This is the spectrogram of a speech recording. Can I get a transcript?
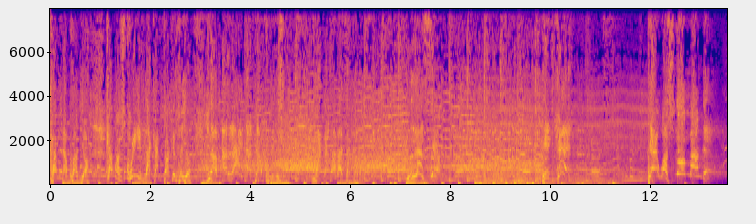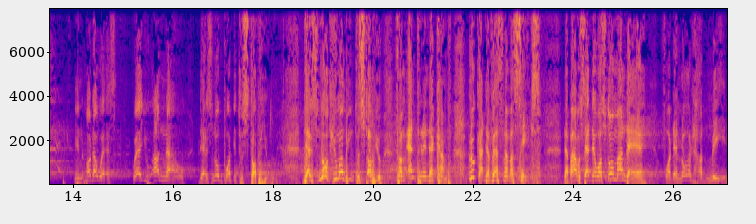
coming upon you. Come on, scream like I'm talking to you. You have arrived at that place. Listen. He came. There was no man there. In other words, where you are now, there is nobody to stop you. There is no human being to stop you from entering the camp. Look at the verse number six. The Bible said there was no man there for the Lord had made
